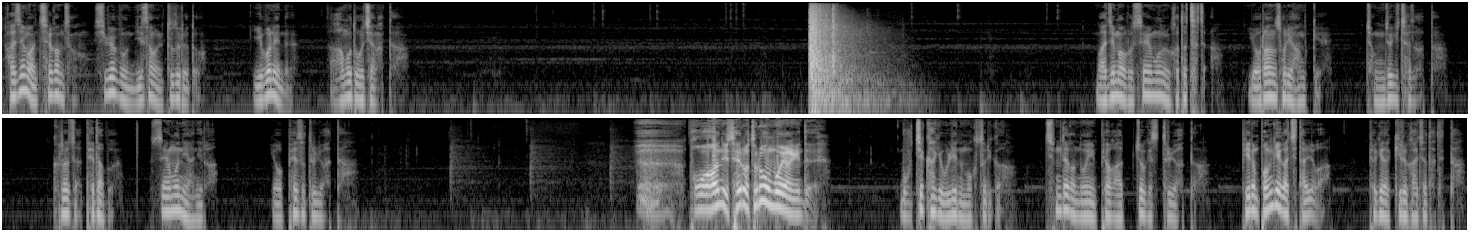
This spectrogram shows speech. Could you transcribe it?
하지만 체감상 10여 분 이상을 두드려도 이번에는 아무도 오지 않았다. 마지막으로 쇠 문을 걷어차자 요란 소리와 함께 정적이 찾아왔다. 그러자 대답은 쇠문이 아니라 옆에서 들려왔다. 보안이 새로 들어온 모양인데 묵직하게 울리는 목소리가 침대가 놓인 벽 앞쪽에서 들려왔다. 빌은 번개같이 달려와 벽에다 귀를 가져다 댔다.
